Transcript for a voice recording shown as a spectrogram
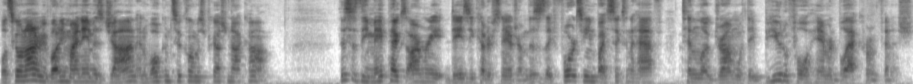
What's going on, everybody? My name is John, and welcome to ColumbusPercussion.com. This is the Mapex Armory Daisy Cutter Snare Drum. This is a 14 by 6.5 ten lug drum with a beautiful hammered black chrome finish.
